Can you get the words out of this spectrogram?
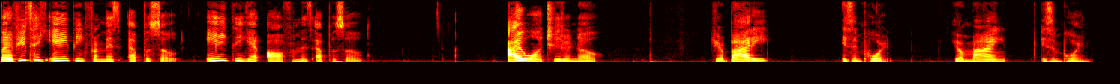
But if you take anything from this episode, anything at all from this episode, I want you to know your body is important, your mind is important,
